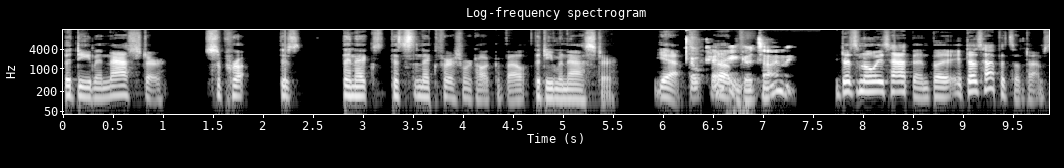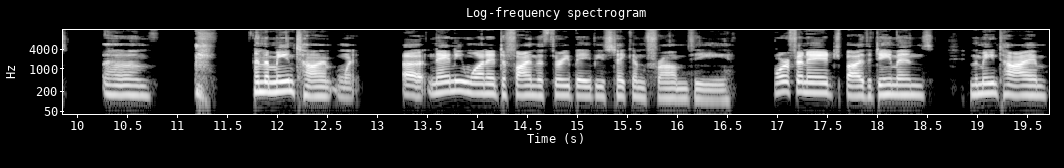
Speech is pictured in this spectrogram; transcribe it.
the Demon Master. Surprise! This the next. That's the next person we're talking about. The Demon Master. Yeah. Okay, Um, good timing. It doesn't always happen, but it does happen sometimes. Um, in the meantime, when uh, Nanny wanted to find the three babies taken from the orphanage by the demons. In the meantime,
